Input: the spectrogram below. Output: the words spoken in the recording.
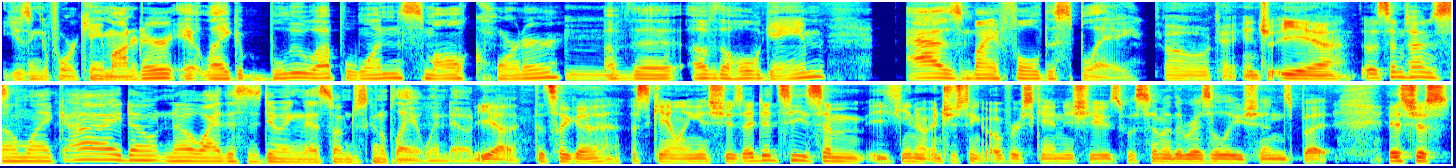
using a four K monitor, it like blew up one small corner Mm. of the of the whole game as my full display. oh, okay. Inter- yeah, uh, sometimes. So I'm like, I don't know why this is doing this, so I'm just going to play it windowed. Yeah, that's like a, a scaling issues. I did see some, you know, interesting overscan issues with some of the resolutions, but it's just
